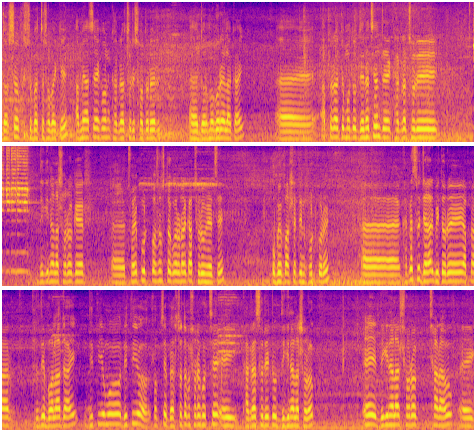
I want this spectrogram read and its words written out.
দর্শক, শুভেচ্ছা সবাইকে। আমি আছি এখন খাগড়াছড়ি সদরের ধর্মগড় এলাকায়। আপনারা ইতিমধ্যে জেনেছেন যে খাগড়াছড়ি দিঘিনালা সড়কের ছয় ফুট প্রশস্তকরণের কাজ শুরু হয়েছে। উভয় পাশে তিন ফুট করে। খাগড়াছড়ি জেলার ভিতরে আপনার যদি বলা যায়, দ্বিতীয় দ্বিতীয় সবচেয়ে ব্যস্ততম সড়ক হচ্ছে এই খাগড়াছড়ি টু দিঘিনালা সড়ক। এই দিঘিনালা সড়ক ছাড়াও এই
